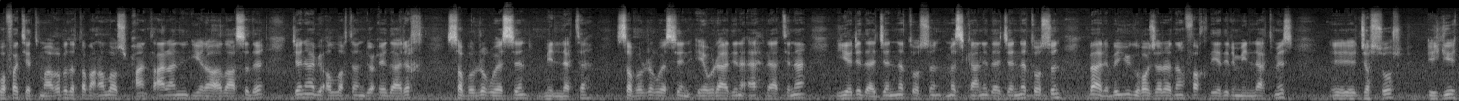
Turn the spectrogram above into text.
vefat etmeği bu da taban Allah Subhanahu Teala'nın iradasıdır. Cenab-ı Allah'tan dua ederiz sabırlık versin millete, sabırlık versin evladine, ehlatine, yeri de cennet olsun, meskani de cennet olsun. Böyle büyük hocalardan farklı edir milletimiz, e, cesur, yiğit.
